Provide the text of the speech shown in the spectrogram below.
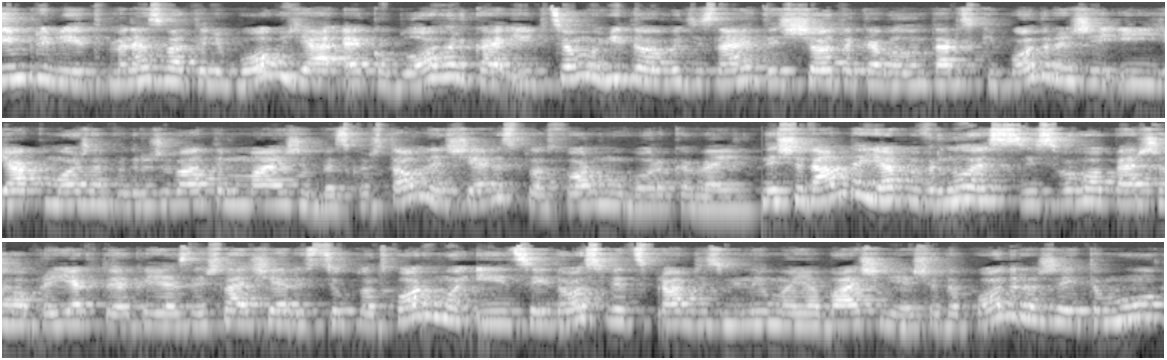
Всім привіт! Мене звати Любов, я екоблогерка, і в цьому відео ви дізнаєтесь, що таке волонтерські подорожі і як можна подорожувати майже безкоштовно через платформу Workaway. Нещодавно я повернулася зі свого першого проєкту, який я знайшла через цю платформу, і цей досвід справді змінив моє бачення щодо подорожей. Тому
